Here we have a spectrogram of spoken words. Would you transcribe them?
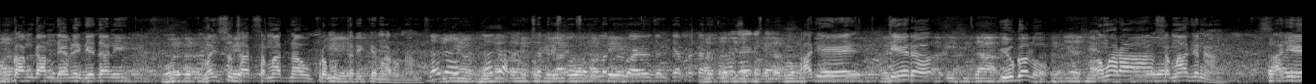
મુકામ ગામ દેવળી દેદાની વંશ સુથાર સમાજના ઉપપ્રમુખ તરીકે મારું નામ છે? આજે તેર યુગલો અમારા સમાજના આજે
